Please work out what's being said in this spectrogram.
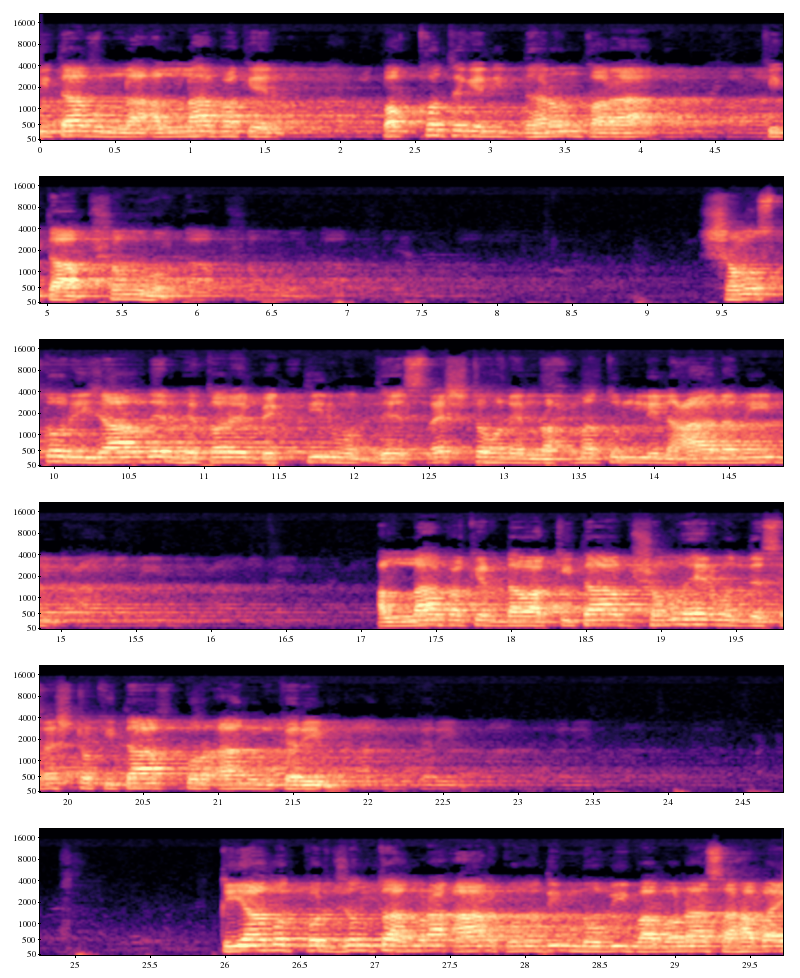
কিতাবুল্লাহ, আল্লাহ পাকের পক্ষ থেকে নির্ধারণ করা কিতাব সমূহ সমস্ত রিজালদের ভেতরে ব্যক্তির মধ্যে শ্রেষ্ঠ হলেন রহমাতুল্লিল আলমিন। আল্লাহ পাকের দেওয়া কিতাব সমূহের মধ্যে শ্রেষ্ঠ কিতাব কোরআনুল করিম। কিয়ামত পর্যন্ত আমরা আর কোনোদিন নবী পাব না সাহাবাই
